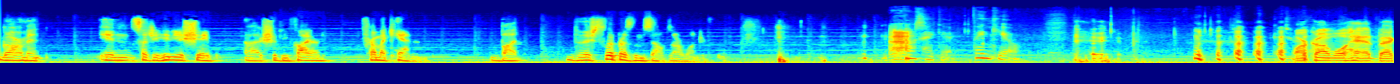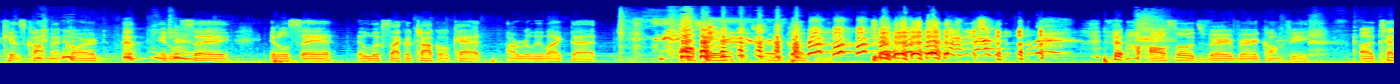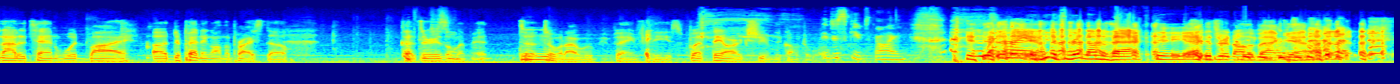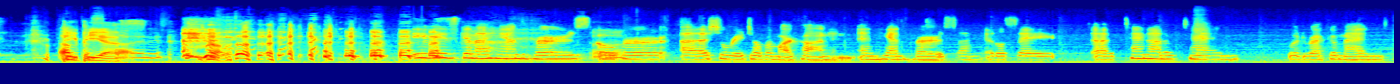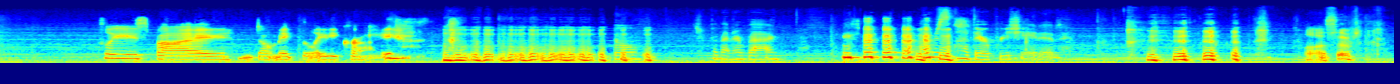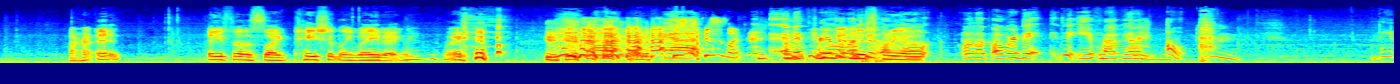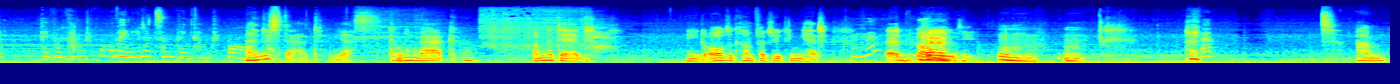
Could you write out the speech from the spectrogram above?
garment in such a hideous shape uh, should be fired from a cannon. But the slippers themselves are wonderful. I'll take it. Thank you. Marcon will hand back his comment card. it'll say, it'll say, it looks like a taco cat. I really like that. Also, it's very comfy. also, it's very very comfy. Uh, 10 out of 10 would buy, uh, depending on the price though, because there is a limit to, to what I would be paying for these. But they are extremely comfortable. It just keeps going. yeah, it's written on the back too. Yeah. It's written on the back, yeah. Up PPS. side. Evie's gonna hand hers over. Uh, she'll reach over Marcon and, and hand hers, and it'll say, uh, "10 out of 10 would recommend. Please buy. Don't make the lady cry." So, she'll put that in her bag. I'm just glad they're appreciated. awesome. All right. And Eifa's like patiently waiting. Like, yeah. She's just like, And then Priya will look, Nithcria. will, will look over to, to Eifa and be like, oh, they, they were comfortable. They needed something comfortable. I understand. Yes, coming back from the dead, need all the comfort you can get. Uh, Oh, very- indeed. Mm, mm. Yep. Um,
